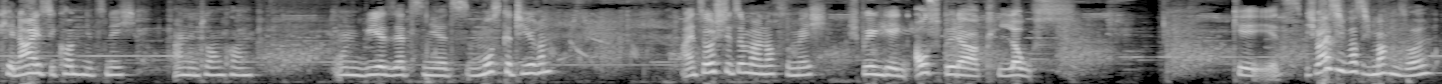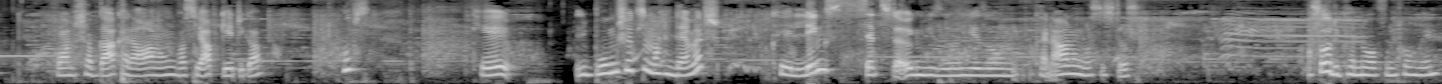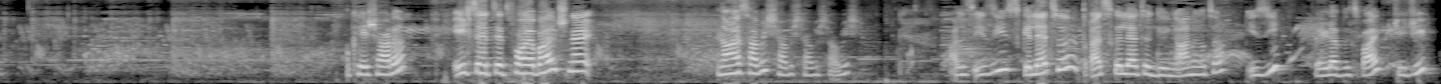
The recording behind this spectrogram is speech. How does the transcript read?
Okay, nice. Sie konnten jetzt nicht an den Turm kommen. Und wir setzen jetzt Musketieren. 1-0 steht immer noch für mich. Spielen gegen Ausbilder Klaus. Okay, jetzt. Ich weiß nicht, was ich machen soll. Und ich habe gar keine Ahnung, was hier abgeht, Digga. Ups. Okay. Die Bogenschützen machen Damage. Okay, links setzt er irgendwie so hier so ein. Keine Ahnung, was ist das? Achso, die können nur auf den Turm gehen. Okay, schade. Ich setze jetzt Feuerball schnell. Das habe ich, habe ich, habe ich, habe ich. Alles easy. Skelette. Drei Skelette gegen Anritter. Easy. Level 2. GG.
